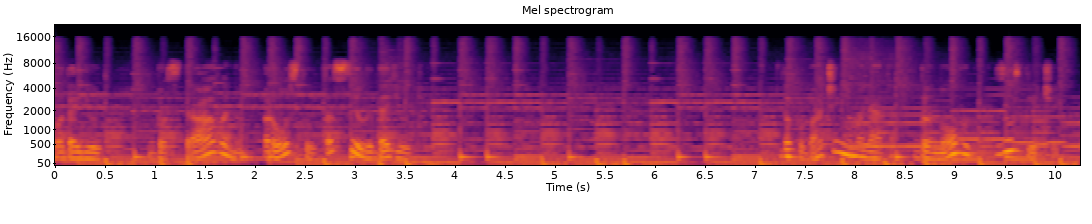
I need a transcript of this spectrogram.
подають, бо страви нам росту та сили дають. До побачення, малята! До нових зустрічей!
